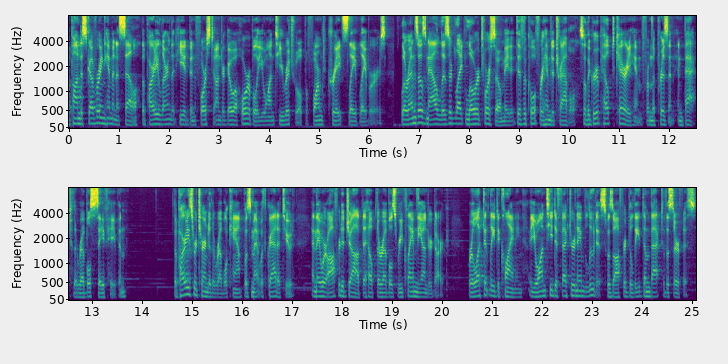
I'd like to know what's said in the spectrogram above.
Upon discovering him in a cell, the party learned that he had been forced to undergo a horrible Yuan-Ti ritual performed to create slave laborers. Lorenzo's now lizard like lower torso made it difficult for him to travel, so the group helped carry him from the prison and back to the rebels' safe haven. The party's return to the rebel camp was met with gratitude, and they were offered a job to help the rebels reclaim the Underdark. Reluctantly declining, a Yuan-Ti defector named Ludus was offered to lead them back to the surface.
